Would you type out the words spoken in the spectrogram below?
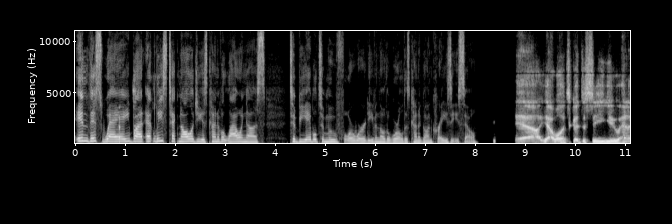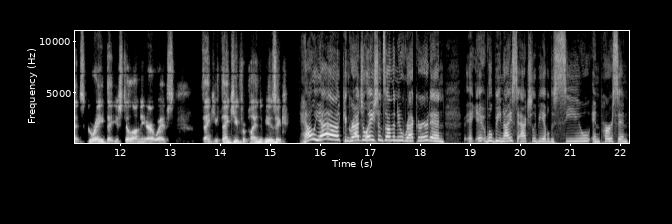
in this way, but at least technology is kind of allowing us to be able to move forward, even though the world has kind of gone crazy. So, yeah, yeah. Well, it's good to see you, and it's great that you're still on the airwaves. Thank you. Thank you for playing the music. Hell yeah. Congratulations on the new record. And it, it, will be nice to actually be able to see you in person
